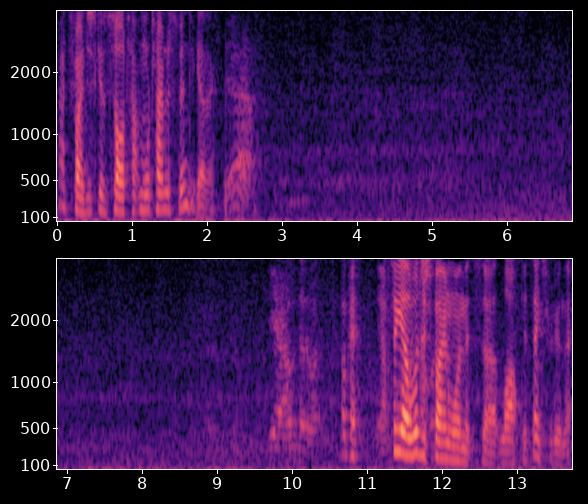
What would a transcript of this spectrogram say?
That's fine. Just gives us all time, more time to spend together. Yeah. Yeah, I was the other way. Okay. Yeah. So, yeah, we'll just find one that's uh, lofted. Thanks for doing that.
